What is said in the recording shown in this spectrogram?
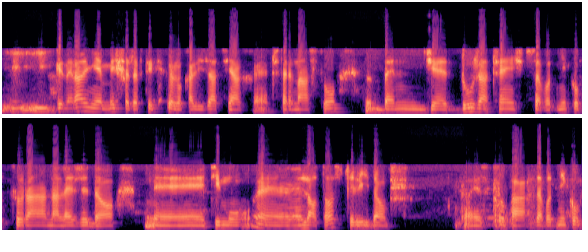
I generalnie myślę, że w tych lokalizacjach 14 e, będzie duża część zawodników, która należy do e, teamu Lotos, czyli do to jest grupa zawodników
